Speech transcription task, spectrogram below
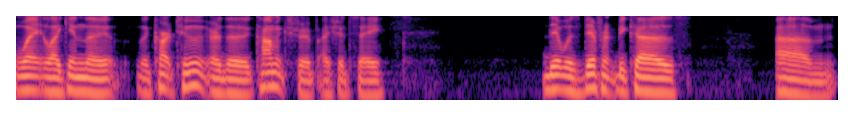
way like in the the cartoon or the comic strip, I should say, it was different because um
